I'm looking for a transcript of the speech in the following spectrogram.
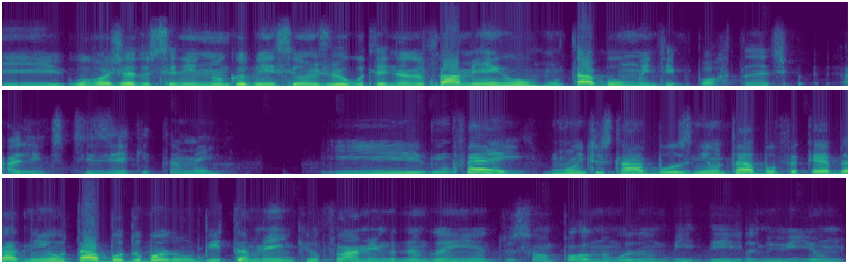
e o Rogério Senna nunca venceu um jogo treinando o Flamengo, um tabu muito importante a gente dizer aqui também. E, velho, muitos tabus, nenhum tabu foi quebrado, nem o tabu do Morumbi também, que o Flamengo não ganha do São Paulo no Morumbi desde 2001.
